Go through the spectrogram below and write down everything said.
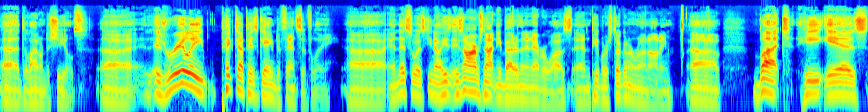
uh, Delino DeShields uh, is really picked up his game defensively, uh, and this was you know his, his arm's not any better than it ever was, and people are still going to run on him. Uh, but he is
